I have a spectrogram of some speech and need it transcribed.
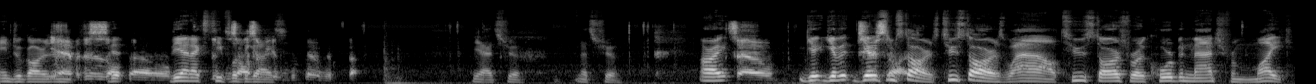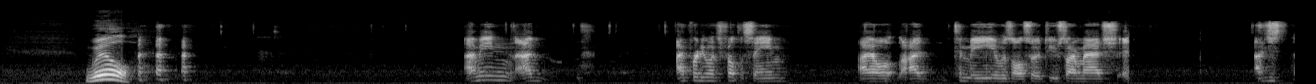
Angel Garza. yeah, but this is the, also the NXT flippy guys. because of the COVID stuff. Yeah, it's true. That's true. All right, So give, give it give it some stars. stars. Two stars. Wow, two stars for a Corbin match from Mike. Will, I mean, I I pretty much felt the same. I, I to me, it was also a two star match. It, I just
